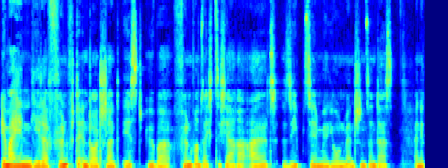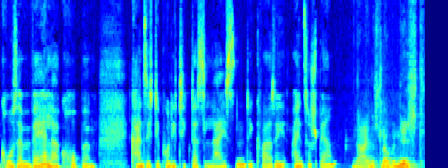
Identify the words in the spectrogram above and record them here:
Immerhin jeder Fünfte in Deutschland ist über 65 Jahre alt. 17 Millionen Menschen sind das. Eine große Wählergruppe. Kann sich die Politik das leisten, die quasi einzusperren? Nein, ich glaube nicht.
